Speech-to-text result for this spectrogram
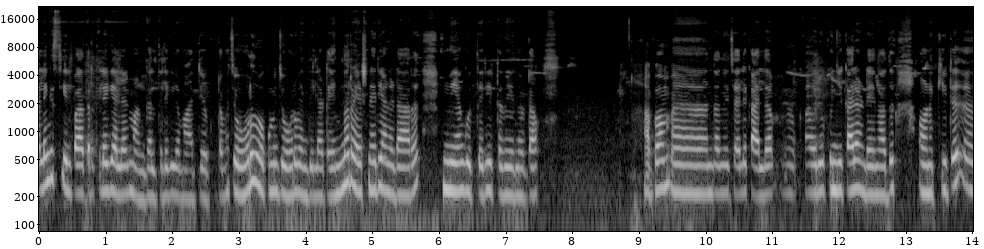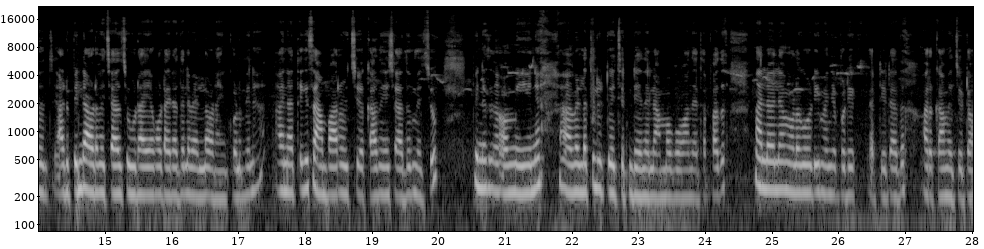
അല്ലെങ്കിൽ സ്റ്റീൽ പാത്രത്തിലേക്ക് അല്ലെങ്കിൽ മൺകലത്തിലേക്ക് ഞാൻ മാറ്റി വെക്കും കേട്ടോ അപ്പോൾ ചോറ് നോക്കുമ്പോൾ ചോറ് വെന്തില്ല കേട്ടോ എന്നും റേഷനരിയാണ് ഇടാറ്. ഇന്ന് ഞാൻ കുത്തരി ഇട്ടതായിരുന്നു കേട്ടോ അപ്പം എന്താണെന്ന് വെച്ചാൽ കലം ഒരു കുഞ്ഞിക്കലം ഉണ്ടായിരുന്നു. അത് ഉണക്കിയിട്ട് അടുപ്പിന്റെ അവിടെ വെച്ച് അത് ചൂടായി അങ്ങോട്ട് അതിനകത്തുള്ള വെള്ളം ഉണങ്ങിക്കോളും. പിന്നെ അതിനകത്തേക്ക് സാമ്പാർ ഒഴിച്ച് വെക്കാമെന്ന് ചോദിച്ചാൽ അതും വെച്ചു. പിന്നെ മീൻ വെള്ളത്തിലിട്ട് വെച്ചിട്ടുണ്ടായിരുന്നല്ലോ അമ്മ പോകാൻ നേരത്ത്. അപ്പോൾ അത് നല്ലപോലെ മുളക് പൊടി മഞ്ഞൾപ്പൊടി തട്ടിയിട്ട് അത് വറുക്കാൻ വെച്ചിട്ടോ.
